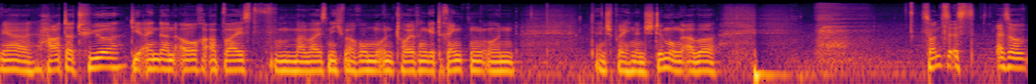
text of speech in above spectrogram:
ja, harter Tür, die einen dann auch abweist, man weiß nicht warum, und teuren Getränken und der entsprechenden Stimmung. Aber sonst ist, also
